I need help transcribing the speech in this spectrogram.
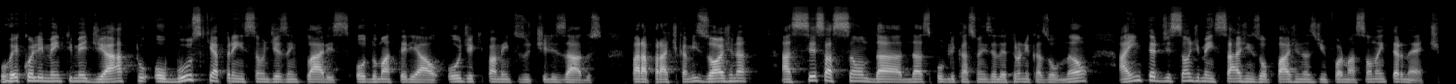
O recolhimento imediato ou busca e apreensão de exemplares ou do material ou de equipamentos utilizados para a prática misógina a cessação da, das publicações eletrônicas ou não, a interdição de mensagens ou páginas de informação na internet.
